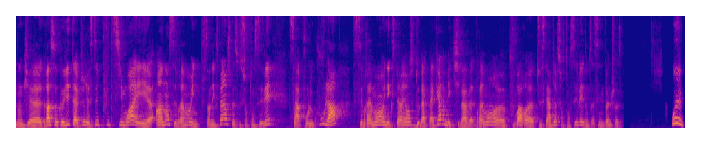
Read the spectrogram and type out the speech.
Donc, euh, grâce au Covid, tu as pu rester plus de 6 mois et euh, un an, c'est vraiment une putain d'expérience, parce que sur ton CV, ça, pour le coup, là, c'est vraiment une expérience de backpacker, mais qui va vraiment pouvoir te servir sur ton CV. Donc, ça, c'est une bonne chose. Oui,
